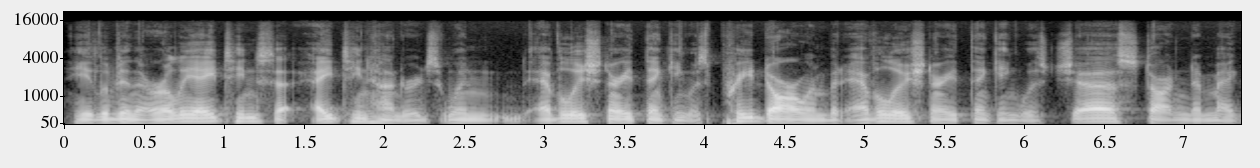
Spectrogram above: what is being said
He lived in the early 18, 1800s when evolutionary thinking was pre Darwin, but evolutionary thinking was just starting to make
